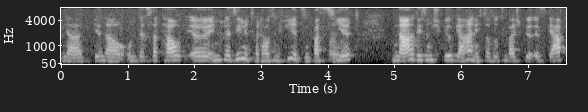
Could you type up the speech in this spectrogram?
ja, genau. Und das hat auch äh, in Brasilien 2014 passiert, mhm. nach diesem Spiel gar nicht. Also zum Beispiel, es gab,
